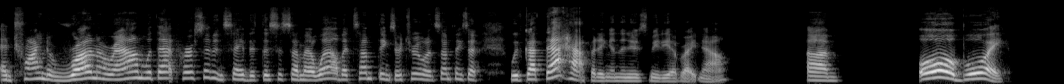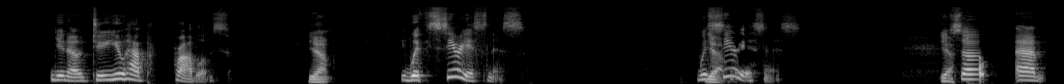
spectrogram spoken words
and trying to run around with that person and say that this is somehow well, but some things are true and some things are we've got that happening in the news media right now. Um, oh boy, you know, do you have problems? Yeah. With seriousness. With yeah. seriousness. Yeah. So um,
